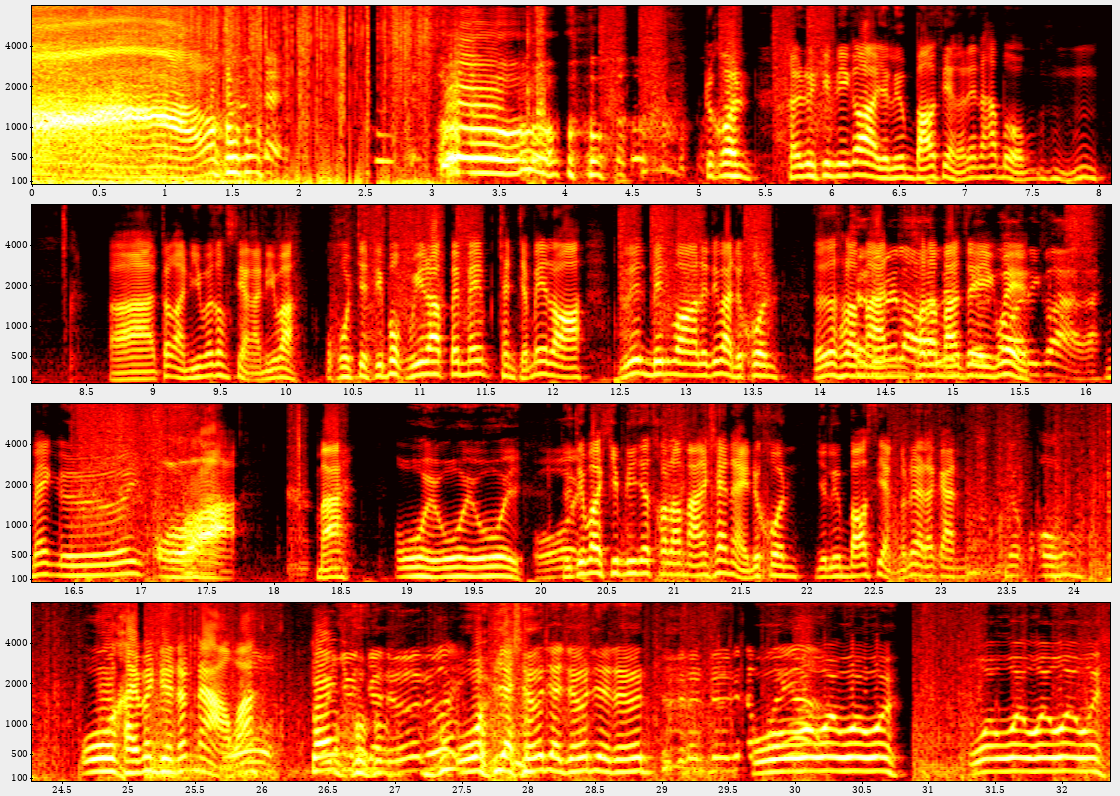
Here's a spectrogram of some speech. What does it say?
วทุกคนใครดูคลิปนี้ก็อย่าลืมเบาเสียงกันด้วยนะครับผมอื้อหืออ่าต้องอันนี้ว่าต้องเสียงอันนี้ว่ะโอ้โหเจ็ดสิบหกวิแล้วไปไม่ฉันจะไม่รอเล่นเบนวอลเลยดีกว่าทุกคนเราจะทรมานทรมานตัวเองเว้ยดีกว่าอะแม่งเอ้ยโอ้มา โอ้ยโอ้ยโอ้ยโอ้ย ดูที่ว่าคลิปนี้จะทรมานแค่ไหนทุกคน อย่าลืมเบาเสียงกันด้วยแล้วกันเดี๋ยวโอ้โอ้ใครแม่งเดินนักหนาวะ โอ้ยยืนอย่าเดินด้วยโอ้ยอย่าเดินอย่าเดินอย่าเดิน เดินเดินกันโอ้ยโอ้ยโอ้ยโอ้ยโอ้ยโอ้ยโอ้ยโอ้ยโอ้ย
